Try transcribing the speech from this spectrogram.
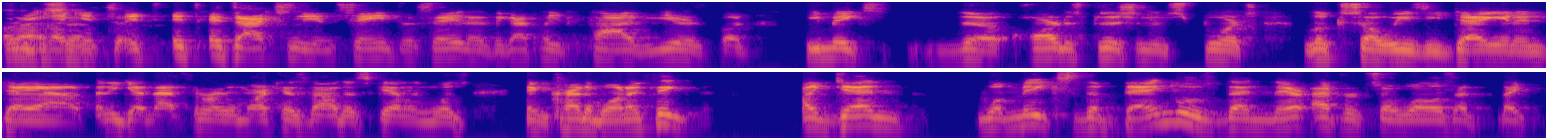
Right? Like it's, it's it's it's actually insane to say that the guy played five years, but he makes the hardest position in sports look so easy day in and day out. And again, that throw to Marquez Valdes-Scantling was incredible. And I think, again, what makes the Bengals then their effort so well is that like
